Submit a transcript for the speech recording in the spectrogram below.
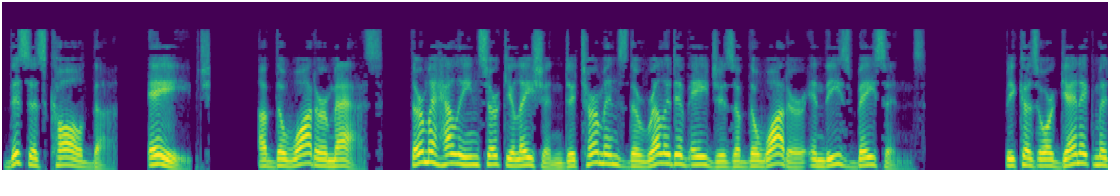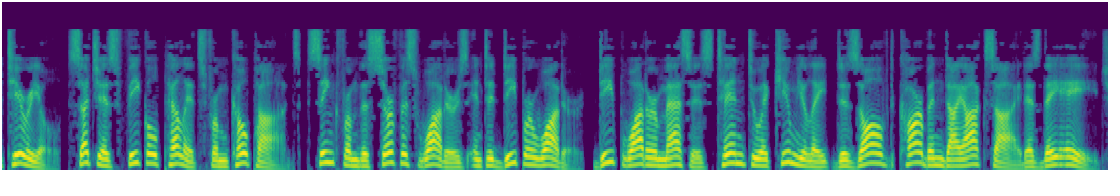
this is called the age of the water mass. Thermohaline circulation determines the relative ages of the water in these basins because organic material, such as fecal pellets from copepods, sink from the surface waters into deeper water, deep water masses tend to accumulate dissolved carbon dioxide as they age.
